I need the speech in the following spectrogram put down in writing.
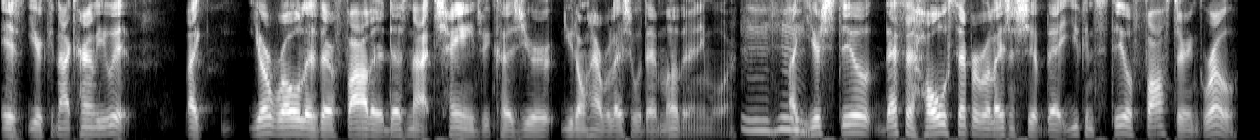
is you're not currently with. Like your role as their father does not change because you're you don't have a relationship with that mother anymore. Like you're still that's a whole separate relationship that you can still foster and grow.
